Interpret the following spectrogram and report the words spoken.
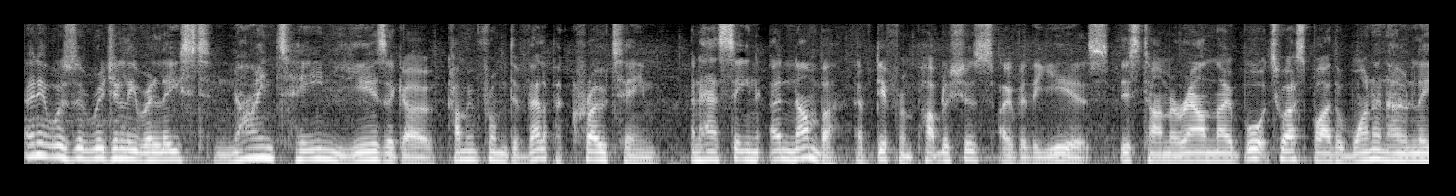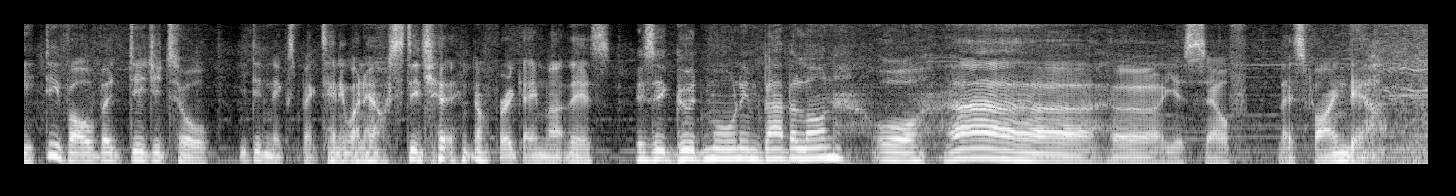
and it was originally released 19 years ago, coming from developer Croteam, and has seen a number of different publishers over the years. This time around though brought to us by the one and only Devolver Digital. You didn't expect anyone else, did you? Not for a game like this. Is it Good Morning Babylon? Or, ah, uh, yourself? Let's find out.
